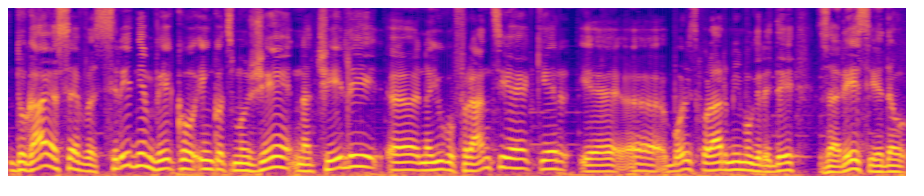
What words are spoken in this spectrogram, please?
Dogaja se v srednjem veku in kot smo že načeli na jugu Francije, kjer je Boris Kolar mimo grede za res jedel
